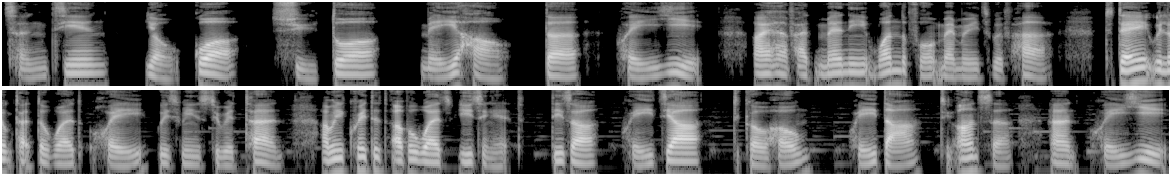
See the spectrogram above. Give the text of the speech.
曾经有过许多美好的回忆。I have had many wonderful memories with her. Today we looked at the word hui, which means to return, and we created other words using it. These are 回家 to go home, 回答 to answer, and 回忆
